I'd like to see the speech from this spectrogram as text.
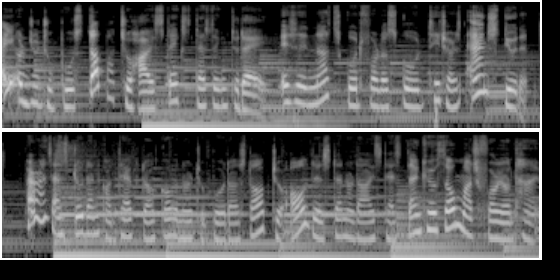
I urge you to put stop to high stakes testing today. It is not good for the school teachers and students. Parents and students contact the governor to put a stop to all these standardized tests. Thank you so much for your time.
